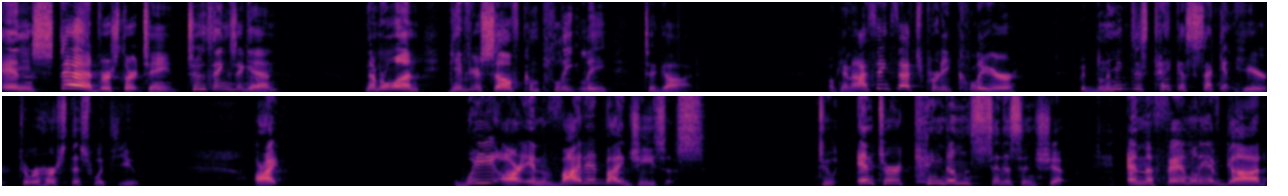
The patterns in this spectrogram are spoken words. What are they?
Instead, verse 13, two things again. Number one, give yourself completely to God. Okay, now I think that's pretty clear, but let me just take a second here to rehearse this with you. All right, we are invited by Jesus to enter kingdom citizenship and the family of God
